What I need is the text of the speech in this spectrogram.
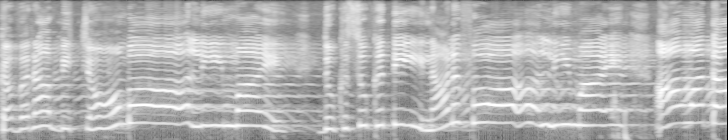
ਕਬਰਾਂ ਵਿੱਚੋਂ ਬੋਲੀ ਮਾਏ ਦੁੱਖ ਸੁੱਖ ਦੀ ਨਾਲ ਫੋਲੀ ਮਾਏ। ਆਵਾਂ ਤਾਂ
